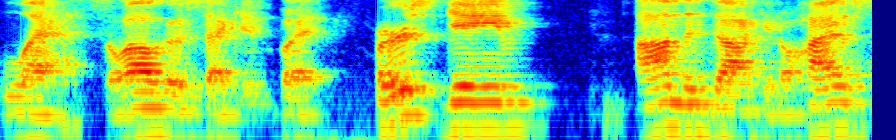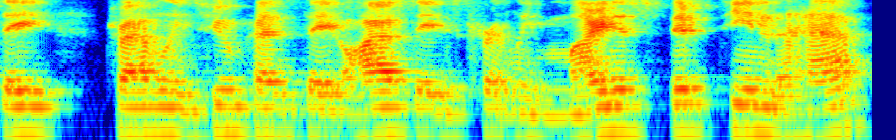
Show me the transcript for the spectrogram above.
last. So I'll go second. But first game on the docket Ohio State traveling to Penn State. Ohio State is currently minus 15 and a half.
